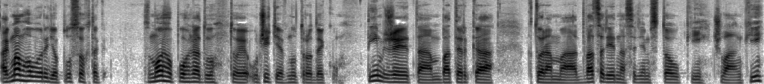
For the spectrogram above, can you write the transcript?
Ak mám hovoriť o plusoch, tak z môjho pohľadu to je určite vnútro deku. Tým, že je tam baterka, ktorá má 21 700 články,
